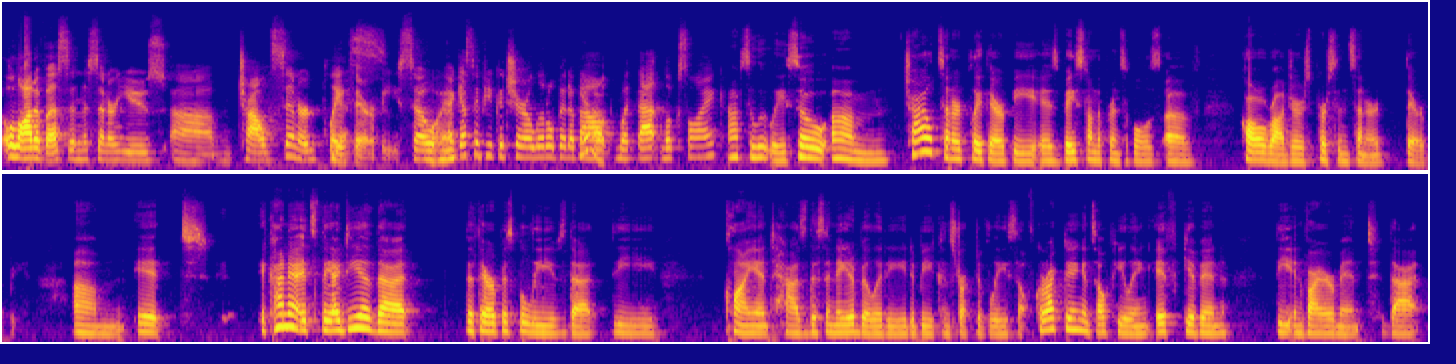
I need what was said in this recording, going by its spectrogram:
a lot of us in the center use um, child centered play Yes. therapy. So I Mhm. guess if you could share a little bit about what that looks like. Absolutely. So, um, child centered play therapy is based on the principles of Carl Rogers' person centered therapy. Um, it it kind of it's the idea that the therapist believes that the client has this innate ability to be constructively self correcting and self healing if given the environment that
